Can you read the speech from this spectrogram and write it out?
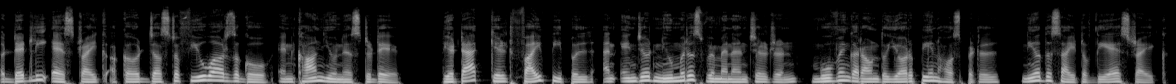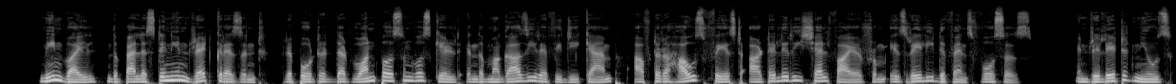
a deadly airstrike occurred just a few hours ago in Khan Yunis today. The attack killed five people and injured numerous women and children moving around the European hospital near the site of the airstrike. Meanwhile, the Palestinian Red Crescent reported that one person was killed in the Maghazi refugee camp after a house faced artillery shell fire from Israeli Defense Forces. In related news,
